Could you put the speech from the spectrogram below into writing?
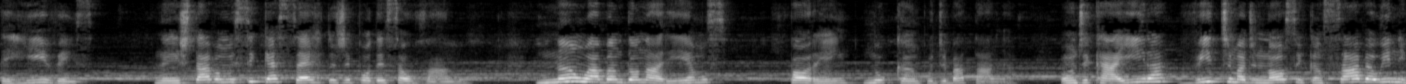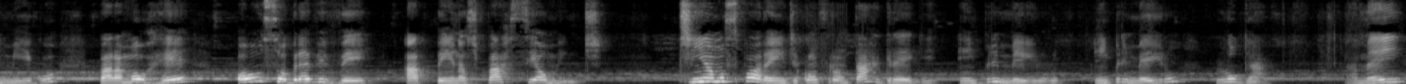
terríveis, nem estávamos sequer certos de poder salvá-lo. Não o abandonaríamos, porém, no campo de batalha, onde caíra vítima de nosso incansável inimigo para morrer ou sobreviver apenas parcialmente. Tínhamos, porém, de confrontar Greg em primeiro, em primeiro lugar. Amém?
